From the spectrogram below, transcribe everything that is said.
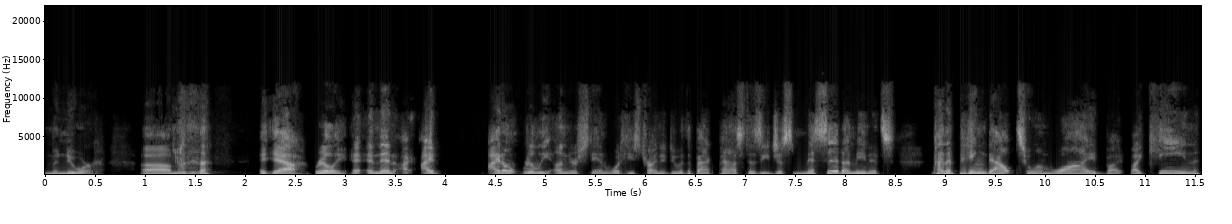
manure. Um, yeah, really. And then I, I, I don't really understand what he's trying to do with the back pass. Does he just miss it? I mean, it's kind of pinged out to him wide by by Keane,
